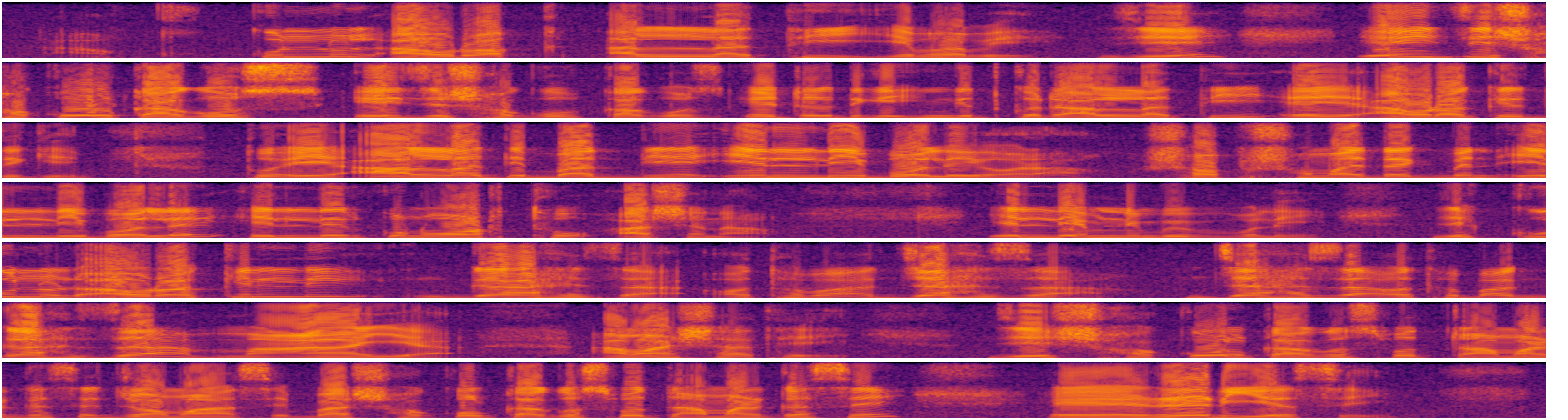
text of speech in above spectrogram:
কুল্লুল আউরাক আল্লাথি এভাবে, যে এই যে সকল কাগজ, এই যে সকল কাগজ, এটার দিকে ইঙ্গিত করে আল্লাতি এই আওরাকের দিকে। তো এই আল্লাতি বাদ দিয়ে ইল্লি বলে ওরা। সব সময় দেখবেন ইল্লি বলে, ইল্লির কোনো অর্থ আসে না। ইল্লি এমনি বলি যে কুলুল আওরাকিল্লি গাহজা অথবা জাহজা জাহজা অথবা গাহজা মায়া আমার সাথে যে সকল কাগজপত্র আমার কাছে জমা আছে বা সকল কাগজপত্র আমার কাছে রেডি আছে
